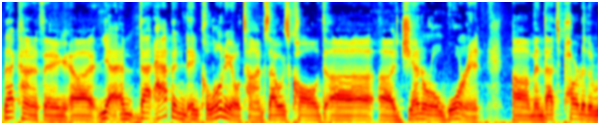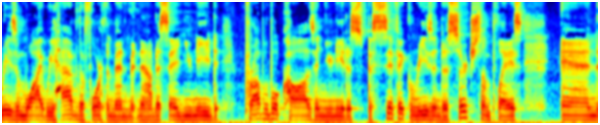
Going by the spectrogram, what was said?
that kind of thing. Uh, yeah, and that happened in colonial times. That was called uh, a general warrant, um, and that's part of the reason why we have the Fourth Amendment now to say you need probable cause and you need a specific reason to search someplace. And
